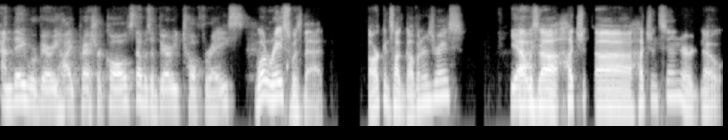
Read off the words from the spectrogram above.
and they were very high pressure calls. That was a very tough race. What race was that? Arkansas governor's race? Yeah, that was uh, Hutch uh, Hutchinson or no?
